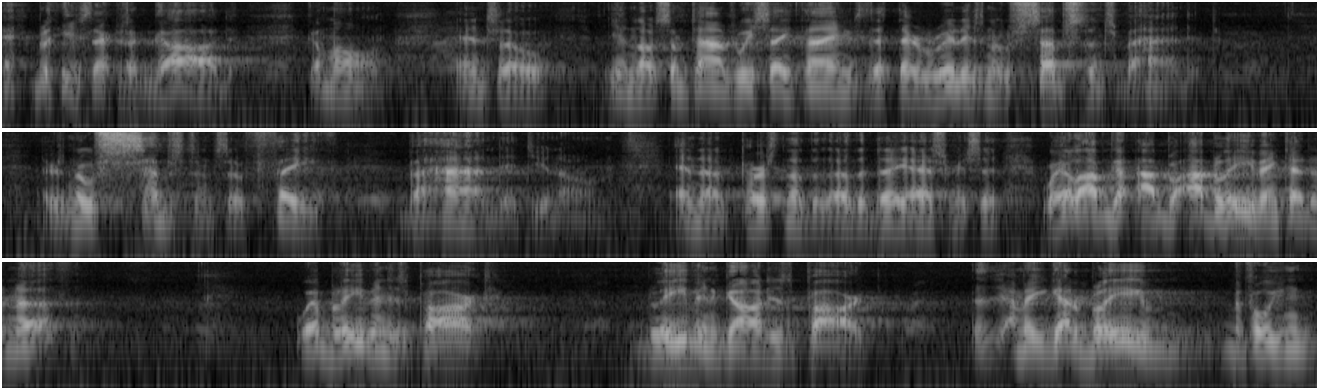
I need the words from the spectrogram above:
believes there's a God. Come on, and so you know sometimes we say things that there really is no substance behind it. There's no substance of faith behind it, you know. And a person the other day asked me, said, Well, I've got, I, I believe, ain't that enough? Well, believing is a part. Believing God is a part. I mean, you got to believe before you can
